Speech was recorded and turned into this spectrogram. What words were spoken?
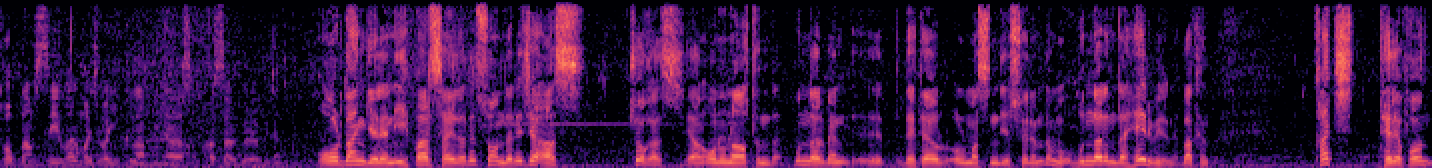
toplam sayı var mı acaba yıkılan bina hasar görebilen? Oradan gelen ihbar sayıları son derece az. Çok az. Yani onun altında. Bunlar ben e, detay olmasın diye söylemedim ama bunların da her birine bakın kaç telefon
